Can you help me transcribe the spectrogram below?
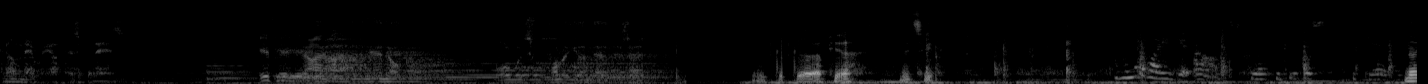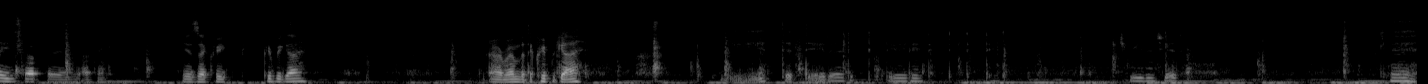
Have no memory of this place. If you dine in Enoch, always follow your nose. Eh? Let's, let's go up here. Let's see. I wonder how you get out. Do you have to do this again? No, you just go up there, I think. Here's that creep, creepy guy. I remember the creepy guy. Trees and shit. Okay,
